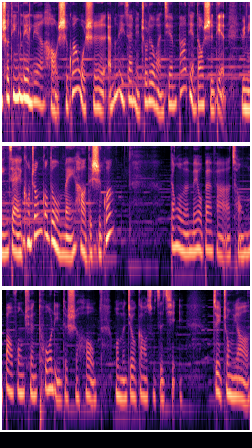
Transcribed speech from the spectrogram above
收听《恋恋好时光》，我是 Emily，在每周六晚间八点到十点，与您在空中共度美好的时光。当我们没有办法从暴风圈脱离的时候，我们就告诉自己，最重要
